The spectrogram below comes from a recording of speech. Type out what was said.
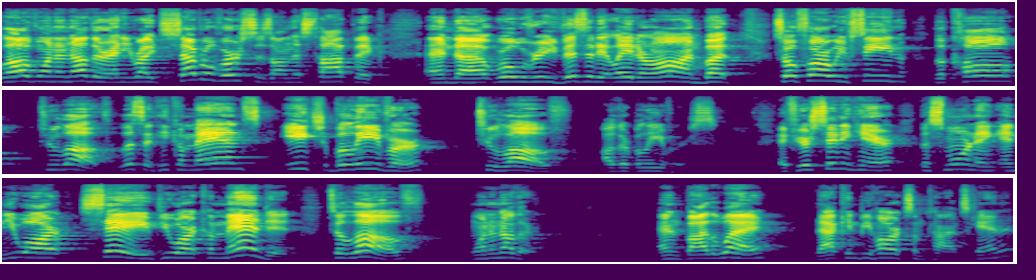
love one another. And he writes several verses on this topic, and uh, we'll revisit it later on. But so far, we've seen the call to love. Listen, he commands each believer to love other believers. If you're sitting here this morning and you are saved, you are commanded to love one another. And by the way, that can be hard sometimes, can it?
